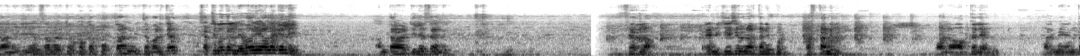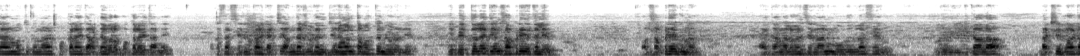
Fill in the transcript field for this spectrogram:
దానికి ఏం సమయంతో ఒక్కొక్క పొక్క ఇట్లా పడితే చచ్చిపోతే లెవరీ వాళ్ళకెళ్ళి అంత డిలేస్ అయింది. సెర్లా. రెండు చేసి వెళ్తాను ఇప్పుడు ప్రస్తుతానికి. వాళ్ళు ఆపుతలేదు. మరి మేము ఎంత మొత్తుకున్నా పొక్కలైతే అడ్డగల పొక్కలైతే అవుతాయి ఒకసారి చెరువు కాడికి వచ్చి అందరు చూడండి జనమంతా మొత్తం చూడండి. ఈ బెత్తలు అయితే ఏం సపరేట్ అవుతలేరు వాళ్ళు సపరేట్గా ఉన్నారు అది గంగలవల్లి చెరువు అని మూడు ఊళ్ళో చెరువు. ఇప్పుడు ఇటుకాల లక్ష్మీపేట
